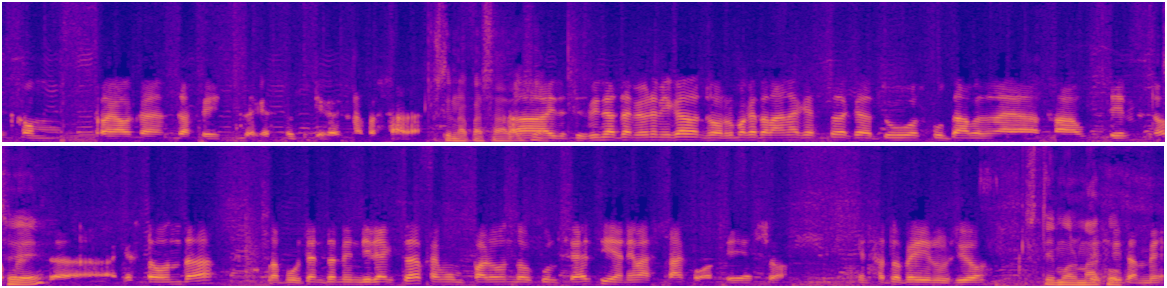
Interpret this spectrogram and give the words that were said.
és com un regal que ens ha fet d'aquesta tia, que és una passada. Hosti, una passada, Ah, I després vindrà també una mica doncs, la rumba catalana aquesta que tu escoltaves eh, fa un temps, no? Sí. Pues, eh, aquesta onda la portem també en directe, fem un peron del concert i anem a saco a fer això. I ens fa tope d'il·lusió. Hosti, molt maco. Sí, sí, també.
